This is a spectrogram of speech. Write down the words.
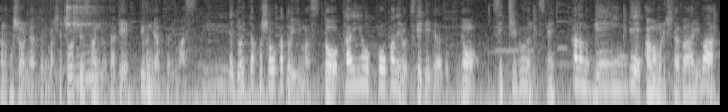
あの保証になっておりまして長州産業だけというふうになっております。でどういった保証かと言いますと太陽光パネルをつけていただいた時の設置部分ですねからの原因で雨漏りした場合は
